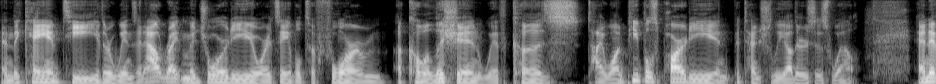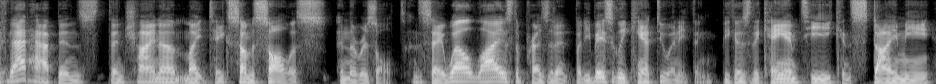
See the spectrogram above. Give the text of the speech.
And the KMT either wins an outright majority or it's able to form a coalition with Ke's Taiwan People's Party and potentially others as well. And if that happens, then China might take some solace in the result and say, well, Lai is the president, but he basically can't do anything because the KMT can stymie,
